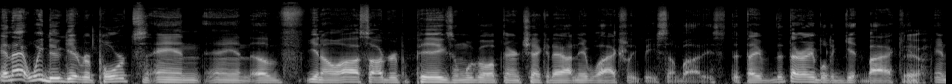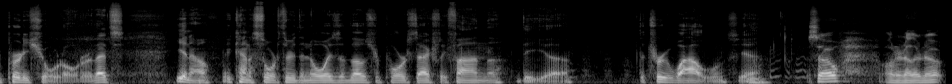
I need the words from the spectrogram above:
And that we do get reports and and of you know oh, I saw a group of pigs and we'll go up there and check it out and it will actually be somebody's that they that they're able to get back in, Yeah. in pretty short order. That's you know they kind of sort through the noise of those reports to actually find the the uh, the true wild ones. Yeah. So, on another note,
